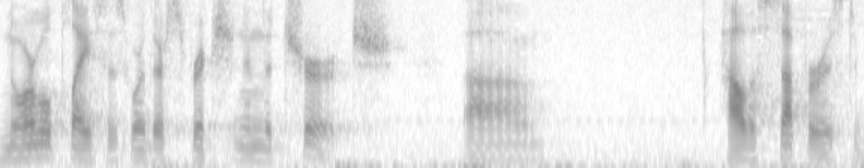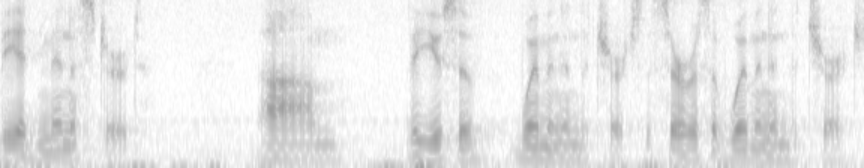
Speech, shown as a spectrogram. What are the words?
normal places where there's friction in the church, um, how the supper is to be administered, um, the use of women in the church, the service of women in the church,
